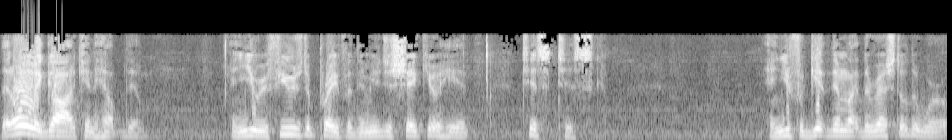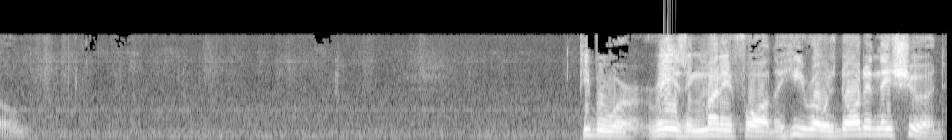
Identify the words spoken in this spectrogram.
that only God can help them. And you refuse to pray for them. You just shake your head, tisk tisk. And you forget them like the rest of the world. People were raising money for the hero's daughter, and they should.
